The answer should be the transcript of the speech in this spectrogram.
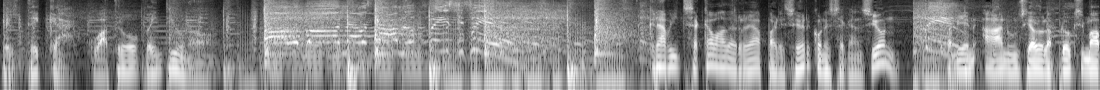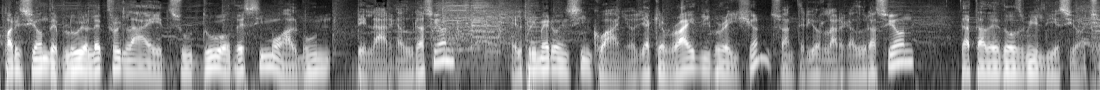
el TK421. Kravitz acaba de reaparecer con esta canción. También ha anunciado la próxima aparición de Blue Electric Light, su duodécimo álbum de larga duración, el primero en cinco años, ya que Ride Vibration, su anterior larga duración, data de 2018.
